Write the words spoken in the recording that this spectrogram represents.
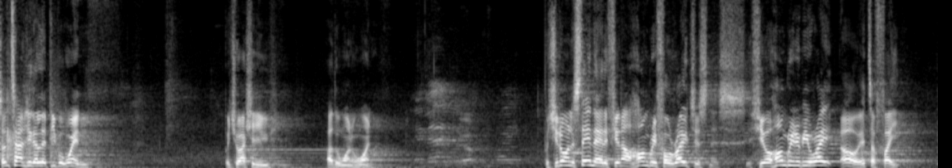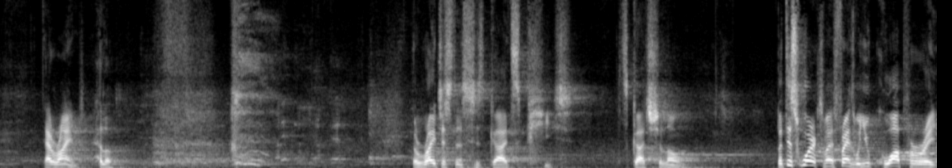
Sometimes you gotta let people win, but you actually are the one who won. But you don't understand that if you're not hungry for righteousness. If you're hungry to be right, oh, it's a fight. That rhymed. Hello. the righteousness is God's peace, it's God's shalom. But this works, my friends, when you cooperate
